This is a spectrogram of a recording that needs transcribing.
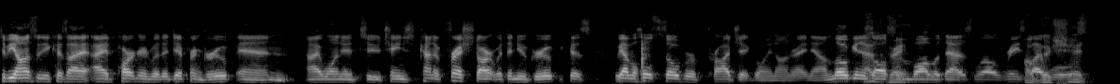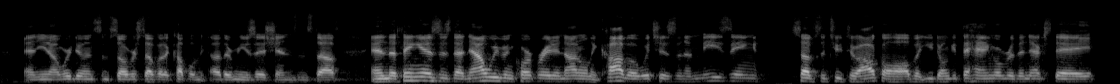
to be honest with you, because I, I had partnered with a different group and I wanted to change, kind of fresh start with a new group because we have a whole sober project going on right now, and Logan is also great. involved with that as well. Raised Oh, by Wolves shit. and you know we're doing some sober stuff with a couple other musicians and stuff and the thing is is that now we've incorporated not only kava which is an amazing substitute to alcohol, but you don't get the hangover the next day.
